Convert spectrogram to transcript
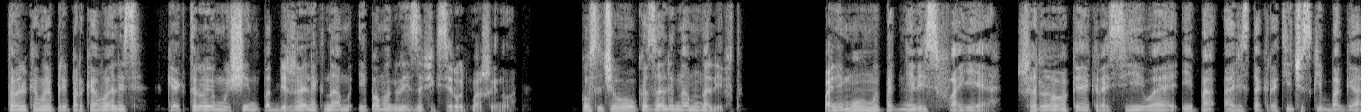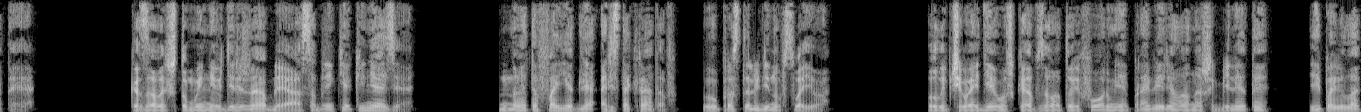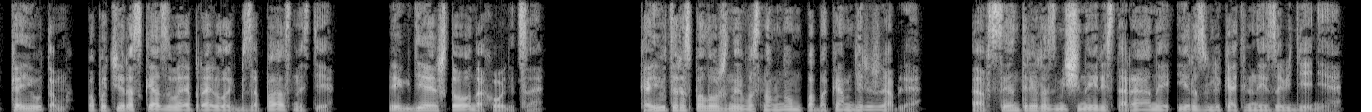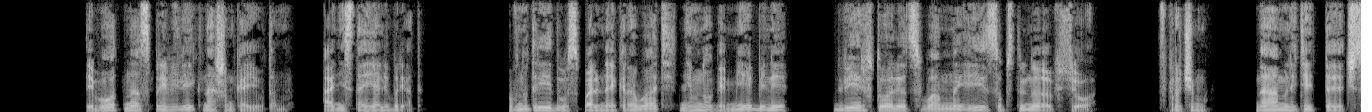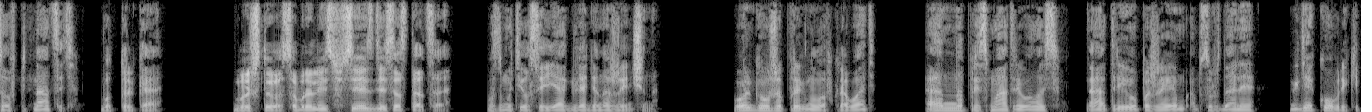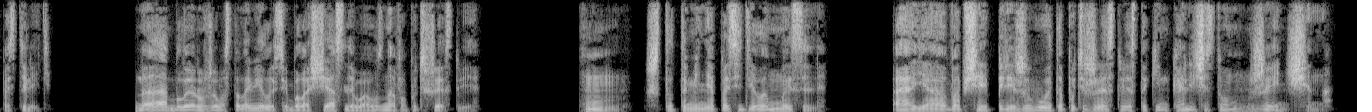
Только мы припарковались, как трое мужчин подбежали к нам и помогли зафиксировать машину, после чего указали нам на лифт. По нему мы поднялись в фойе, широкое, красивое и по-аристократически богатое. Казалось, что мы не в дирижабле, а особняке князя. Но это фойе для аристократов, у простолюдинов свое. Улыбчивая девушка в золотой форме проверила наши билеты и повела к каютам, по пути рассказывая о правилах безопасности и где что находится. Каюты расположены в основном по бокам дирижабля а в центре размещены рестораны и развлекательные заведения. И вот нас привели к нашим каютам. Они стояли в ряд. Внутри двуспальная кровать, немного мебели, дверь в туалет с ванной и, собственно, все. Впрочем, нам лететь-то часов пятнадцать, вот только... «Вы что, собрались все здесь остаться?» — возмутился я, глядя на женщин. Ольга уже прыгнула в кровать, Анна присматривалась, а трио ПЖМ обсуждали, где коврики постелить. Да, Блэр уже восстановилась и была счастлива, узнав о путешествии. Хм, что-то меня посетила мысль, а я вообще переживу это путешествие с таким количеством женщин.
